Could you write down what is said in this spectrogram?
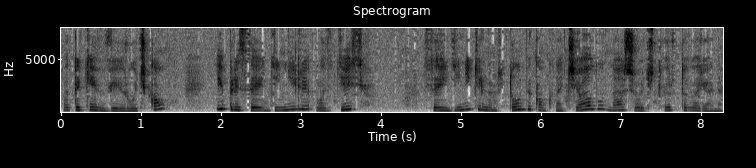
вот таким веерочком и присоединили вот здесь соединительным столбиком к началу нашего четвертого ряда.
